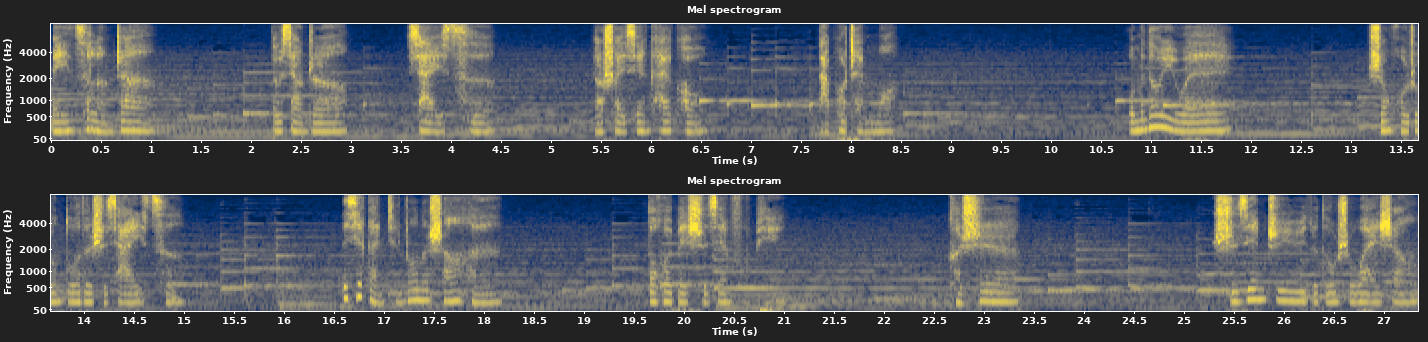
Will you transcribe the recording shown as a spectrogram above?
每一次冷战，都想着下一次要率先开口打破沉默。我们都以为。生活中多的是下一次，那些感情中的伤痕都会被时间抚平。可是，时间治愈的都是外伤，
